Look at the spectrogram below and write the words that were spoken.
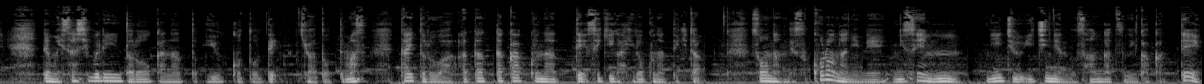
でも久しぶりに撮ろうかなということで、今日は撮ってます。タイトルは、暖かくなって咳がひどくなってきた。そうなんです。コロナにね、2000、2021年の3月にかかって、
